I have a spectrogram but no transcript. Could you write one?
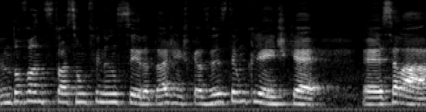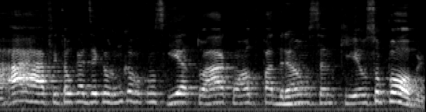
Eu não tô falando de situação financeira, tá, gente? Porque às vezes tem um cliente que é, é, sei lá, ah, Rafa, então quer dizer que eu nunca vou conseguir atuar com alto padrão, sendo que eu sou pobre,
